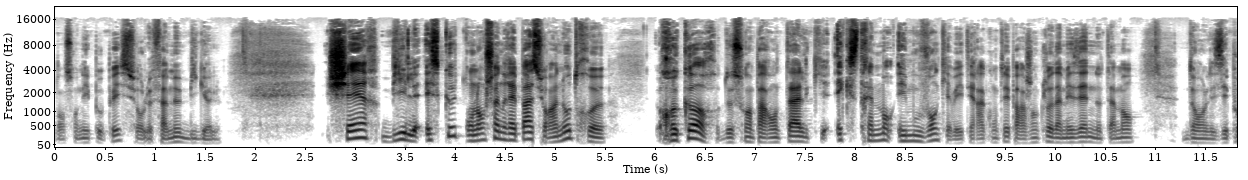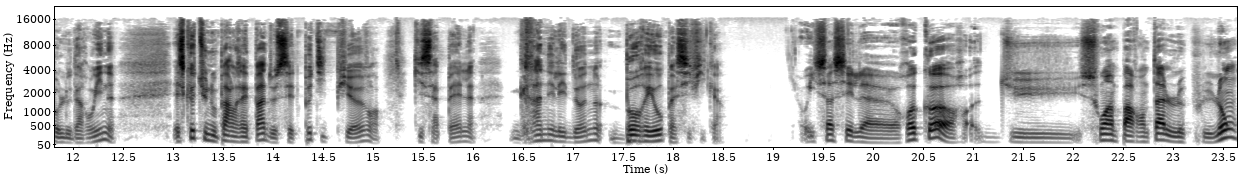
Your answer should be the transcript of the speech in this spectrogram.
dans son épopée sur le fameux Beagle. Cher Bill, est-ce que on n'enchaînerait pas sur un autre record de soins parental qui est extrêmement émouvant, qui avait été raconté par Jean-Claude Amezen notamment dans Les épaules de Darwin. Est-ce que tu nous parlerais pas de cette petite pieuvre qui s'appelle Graneledon boreo pacifica Oui, ça c'est le record du soin parental le plus long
